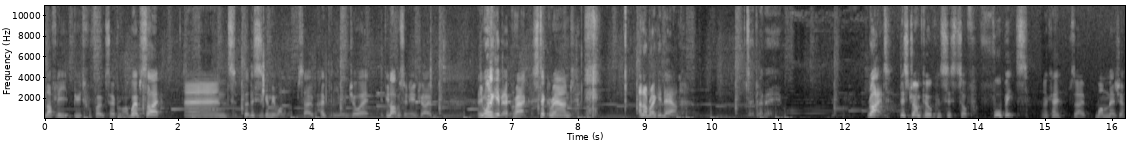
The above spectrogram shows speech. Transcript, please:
lovely, beautiful folks over at my website. And but this is going to be one of them. So hopefully you enjoy it. If you like this intro and you want to give it a crack, stick around, and I'll break it down. Right, this drum fill consists of four beats. Okay, so one measure.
